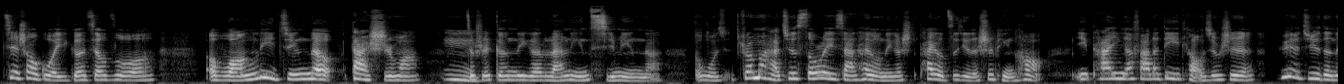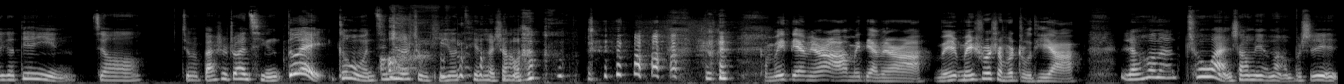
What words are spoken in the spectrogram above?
介绍过一个叫做呃王立军的大师吗？嗯，就是跟那个兰陵齐名的。我专门还去搜了一下，他有那个他有自己的视频号，一他应该发的第一条就是越剧的那个电影叫就是《白蛇传情》，对，跟我们今天的主题又贴合上了。对，可没点名啊，没点名啊，没没说什么主题啊。然后呢，春晚上面嘛，不是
